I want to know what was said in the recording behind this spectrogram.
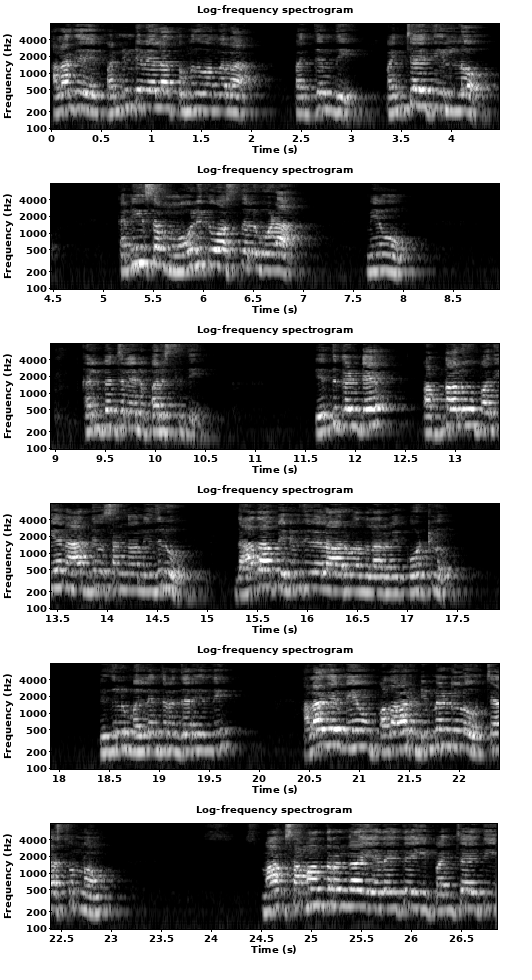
అలాగే పన్నెండు వేల తొమ్మిది వందల పద్దెనిమిది పంచాయతీల్లో కనీసం మౌలిక వసతులు కూడా మేము కల్పించలేని పరిస్థితి. ఎందుకంటే పద్నాలుగు పదిహేను ఆర్థిక సంఘం నిధులు దాదాపు ఎనిమిది వేల ఆరు వందల అరవై కోట్లు నిధులు మళ్ళించడం జరిగింది. అలాగే మేము పదహారు డిమాండ్లు చేస్తున్నాం. మాకు సమాంతరంగా ఏదైతే ఈ పంచాయతీ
